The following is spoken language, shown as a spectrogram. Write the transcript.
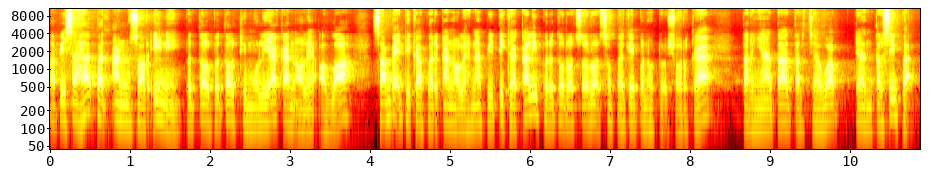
tapi sahabat Ansor ini betul-betul dimuliakan oleh Allah sampai dikabarkan oleh Nabi tiga kali berturut-turut sebagai penduduk surga. Ternyata terjawab dan tersibak.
